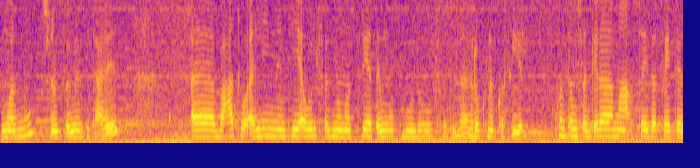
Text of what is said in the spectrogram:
في مالمو عشان الفيلم بيتعرض. آه، بعت وقال لي إن انت أول فيلم مصري يتم قبوله في الركن القصير. كنت مسجلة مع أستاذة فاتن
